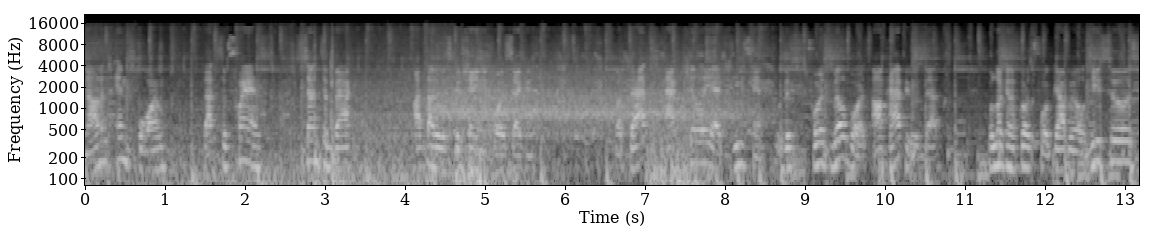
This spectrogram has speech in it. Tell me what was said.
Not an inform. That's the France. Center back. I thought it was Koscielny for a second. But that's actually a decent. This is first billboard. I'm happy with that. We're looking, of course, for Gabriel Jesus,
